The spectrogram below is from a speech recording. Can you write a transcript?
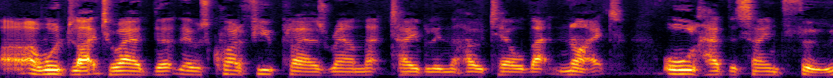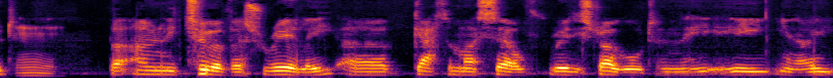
I would like to add that there was quite a few players round that table in the hotel that night. All had the same food, Mm. but only two of us really, uh, Gat and myself, really struggled. And he, he you know, he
